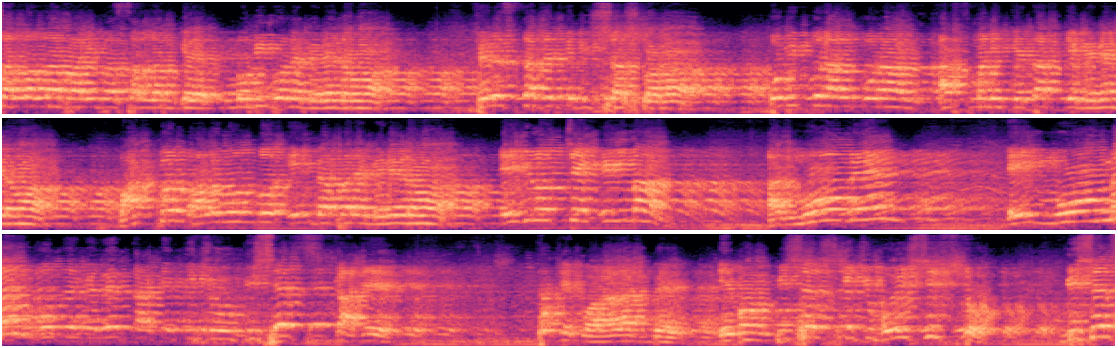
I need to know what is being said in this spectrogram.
সাল্লাল্লাহু আলাইহি ওয়াসাল্লামকে নবী বলে মেনে নেওয়া। ফেরেশতাদেরকে বিশ্বাস করা। পবিত্র আল কোরআন আসমানি কিতাবকে মেনে নেওয়া। ভাগ্যর ভালো মন্দ এই ব্যাপারে মেনে নেওয়া। এইগুলো হচ্ছে ঈমান আর মুমিন, এই মুমিন হতে গেলে তাকে কিছু বিশেষ কাজে তাকে করা লাগবে? এবং বিশেষ কিছু বৈশিষ্ট্য, বিশেষ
